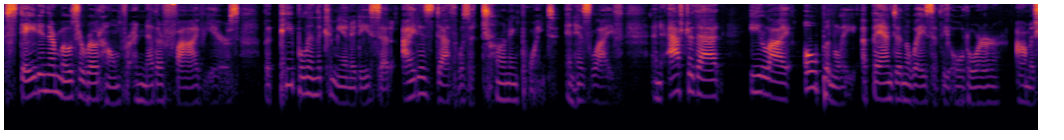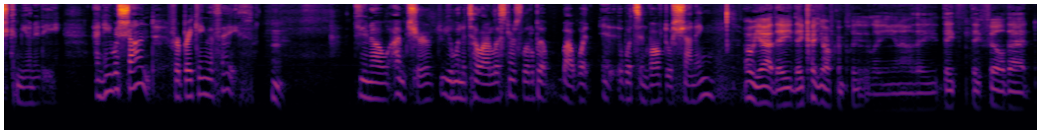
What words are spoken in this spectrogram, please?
stayed in their Moser Road home for another five years. But people in the community said Ida's death was a turning point in his life. And after that, Eli openly abandoned the ways of the old order Amish community. And he was shunned for breaking the faith. Do you know? I'm sure you want to tell our listeners a little bit about what what's involved with shunning. Oh yeah, they they cut you off completely. You know, they they they feel that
